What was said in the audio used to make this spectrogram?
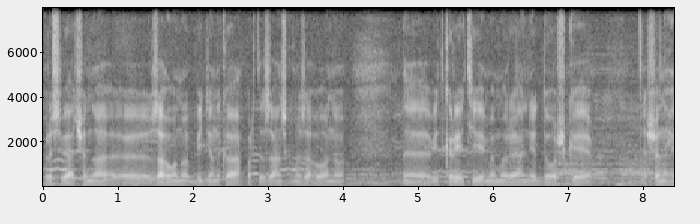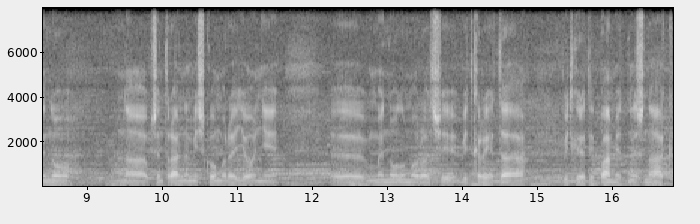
присвячена е, загону Бідянка, партизанському загону. Е, Відкриті меморіальні дошки Шенгіну на в центральному міському районі. Е, В минулому році відкрита, відкритий пам'ятний знак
